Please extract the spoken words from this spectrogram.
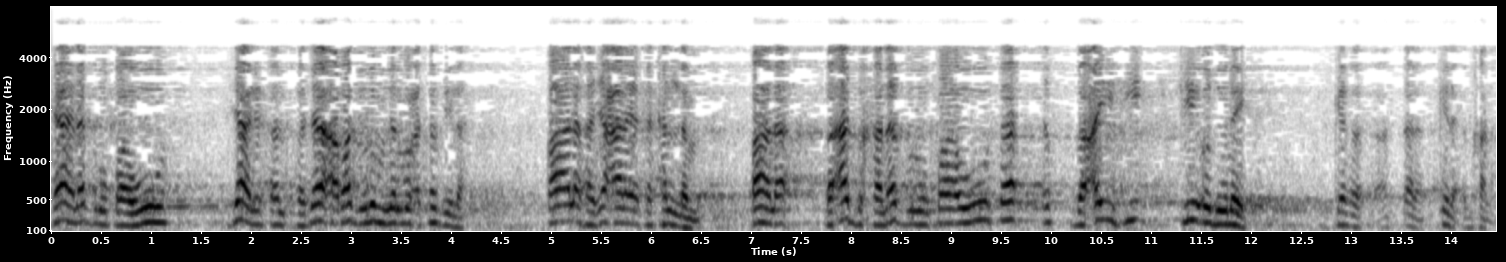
كان ابن طاووس جالسا فجاء رجل من المعتزلة قال فجعل يتكلم. قال فأدخل ابن طاووس إصبعيه في أذنيه. كيف كذا ادخلها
